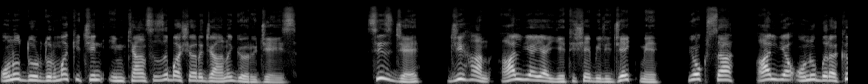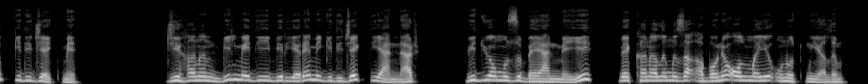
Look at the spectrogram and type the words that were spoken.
onu durdurmak için imkansızı başaracağını göreceğiz. Sizce Cihan Alya'ya yetişebilecek mi yoksa Alya onu bırakıp gidecek mi? Cihan'ın bilmediği bir yere mi gidecek diyenler videomuzu beğenmeyi ve kanalımıza abone olmayı unutmayalım.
